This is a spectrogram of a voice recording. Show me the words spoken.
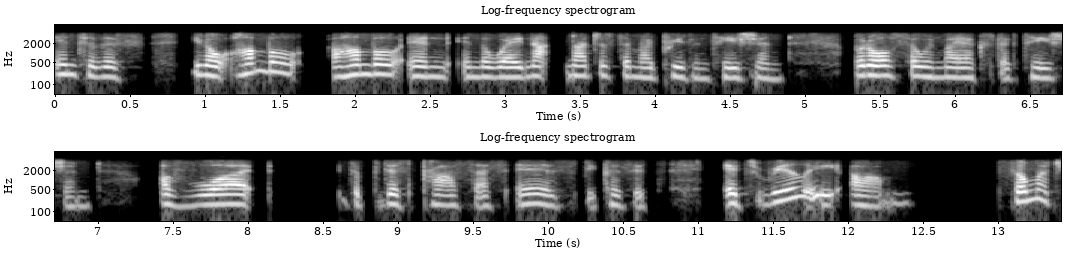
into this you know humble humble in in the way not not just in my presentation but also in my expectation of what the, this process is because it's it's really um so much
